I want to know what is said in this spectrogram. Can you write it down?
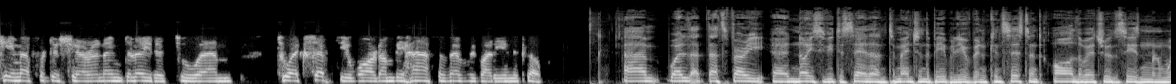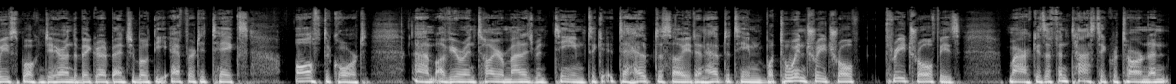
team effort this year, and I'm delighted to um, to accept the award on behalf of everybody in the club. Um, well, that, that's very uh, nice of you to say that and to mention the people. You've been consistent all the way through the season when we've spoken to you here on the Big Red Bench about the effort it takes off the court um, of your entire management team to to help decide and help the team. But to win three trophies. Three trophies, Mark, is a fantastic return, and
